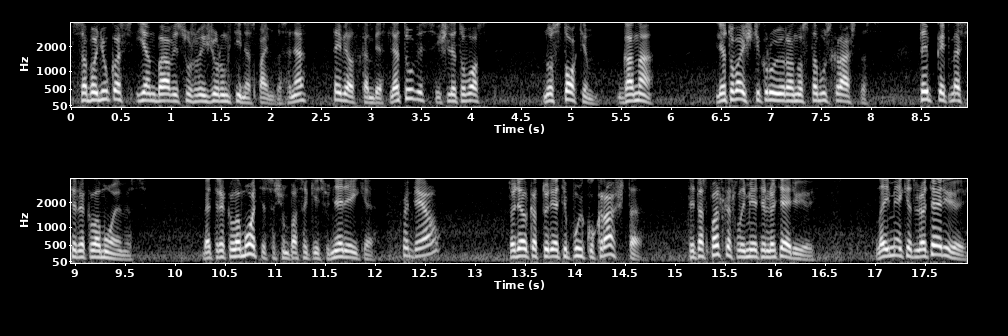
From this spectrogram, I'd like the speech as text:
Saboniukas į NBA visų žvaigždžių rungtynės paimtas, ne? Tai vėl skambės lietuvis iš Lietuvos. Nustokim, gana. Lietuva iš tikrųjų yra nuostabus kraštas. Taip, kaip mes ir reklamuojamės. Bet reklamuotis, aš jums pasakysiu, nereikia. Kodėl? Todėl, kad turėti puikų kraštą, tai tas pats, kas laimėti loterijoje. Laimėkit loterijoje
